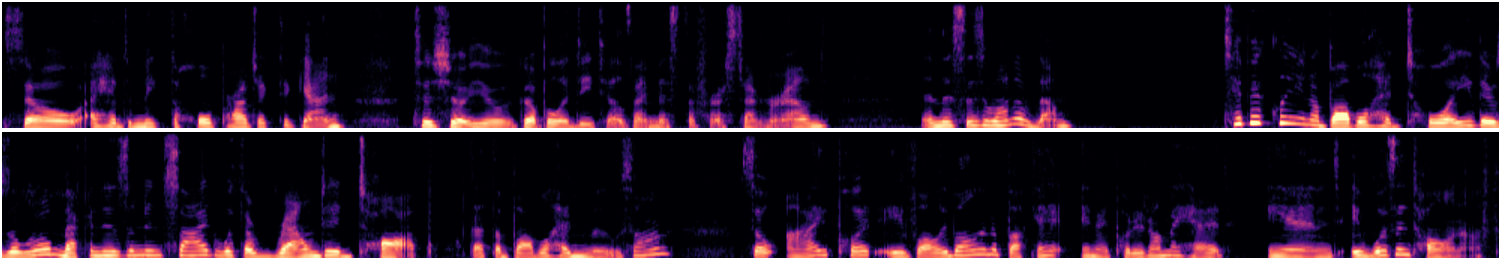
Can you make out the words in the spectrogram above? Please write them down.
So I had to make the whole project again to show you a couple of details I missed the first time around. And this is one of them. Typically, in a bobblehead toy, there's a little mechanism inside with a rounded top that the bobblehead moves on. So I put a volleyball in a bucket and I put it on my head, and it wasn't tall enough.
